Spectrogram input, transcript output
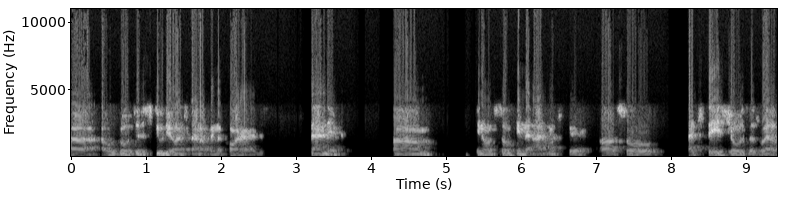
Uh, I would go to the studio and stand up in the corner and just stand there, um, you know, soak in the atmosphere. Also at stage shows as well.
